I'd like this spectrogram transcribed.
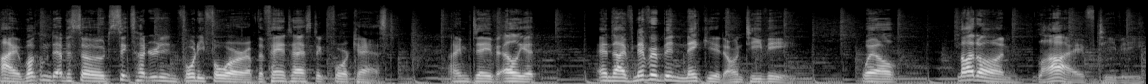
Hi, welcome to episode 644 of the Fantastic Forecast. I'm Dave Elliott, and I've never been naked on TV. Well, not on live TV.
